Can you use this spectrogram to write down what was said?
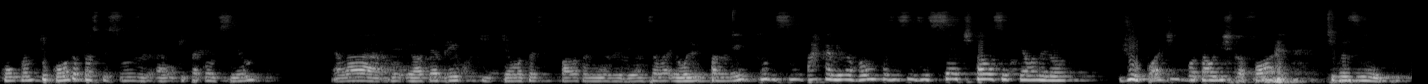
Quando tu conta pras pessoas o que tá acontecendo, ela, eu até brinco que, que é uma coisa que fala também nos eventos. Ela, eu olhei, falei tudo assim, pá, Camila, vamos fazer 6 e 7 tal, sei que. Ela melhorou. Ju, pode botar o lixo para fora? tipo assim,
